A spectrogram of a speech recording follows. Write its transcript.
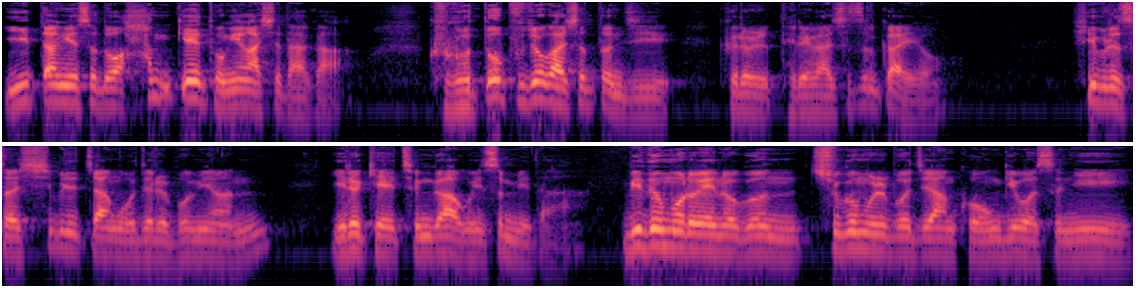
이 땅에서도 함께 동행하시다가 그것도 부족하셨던지 그를 데려가셨을까요? 히브리서 11장 5절을 보면 이렇게 증거하고 있습니다. 믿음으로 에녹은 죽음을 보지 않고 옮기웠으니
